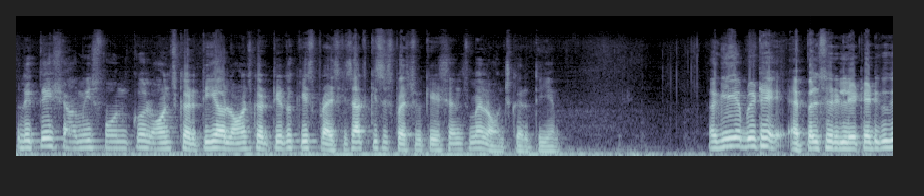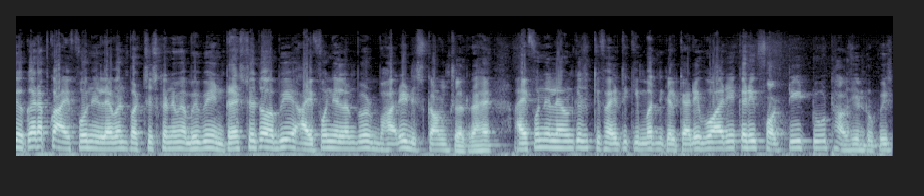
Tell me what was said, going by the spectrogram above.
तो देखते हैं शामी इस फ़ोन को लॉन्च करती है और लॉन्च करती है तो किस प्राइस के साथ, किस स्पेसिफिकेशंस में लॉन्च करती है। अगली अपडेट है एप्पल से रिलेटेड क्योंकि अगर आपका आईफोन 11 परचेज करने में अभी भी इंटरेस्ट है तो अभी आईफोन 11 पर भारी डिस्काउंट चल रहा है। आईफोन 11 की जो किफ़ायती कीमत निकल के आ रही है, वो आ रही है करीब फोर्टी टू थाउज़ेंड रुपीज़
